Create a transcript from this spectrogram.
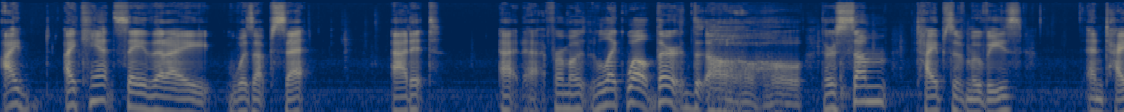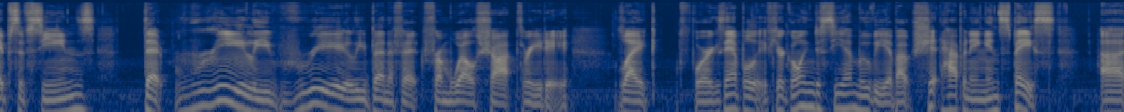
I I can't say that I was upset at it at, at for most like well there the, oh there's some types of movies and types of scenes that really really benefit from well shot 3D like for example if you're going to see a movie about shit happening in space uh,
